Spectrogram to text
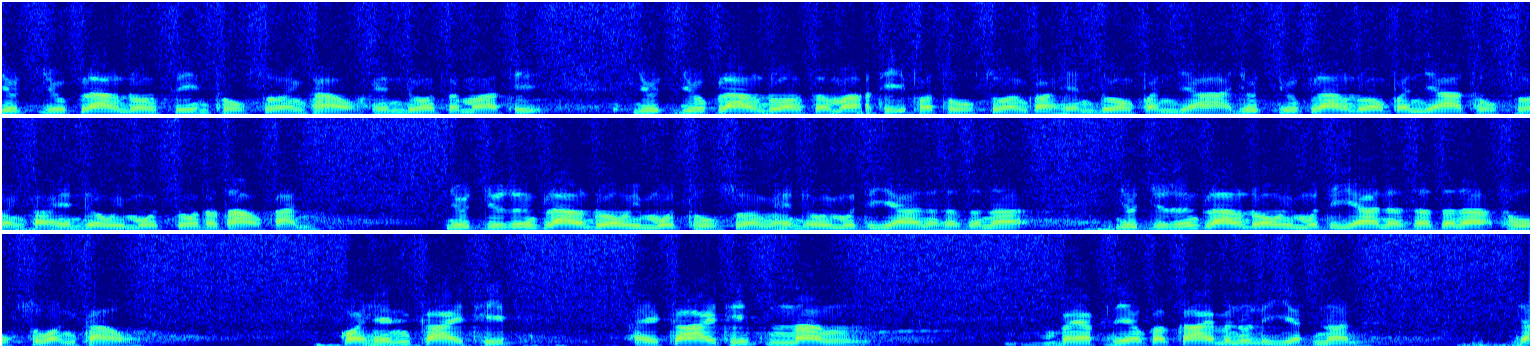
หยุดอยู่กลางดวงศีลถูกส่วนเข้า เห็นดวงสมาธิหยุดอยู่กลางดวงสมาธิพอถูกส่วนก็เห็นดวงปัญญาหยุดอยู่กลางดวงปัญญาถูกส่วนเข้าเห็นดวงวิมุตติตัวเท่ากันหยุดอยู่ถึงกลางดวงวิมุตติถูกส่วนก็เห็นดวงวิมุตติญาณทัศนะหยุดอยู่ถึงกลางดวงวิมุตติญาณสัตนะถูกส่วนเข้า ก็เห็นกายทิพย์ให้กายทิพย์นั่ง แบบเดียวกับกายมนุษย์ละเอียดนั่น ใจ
